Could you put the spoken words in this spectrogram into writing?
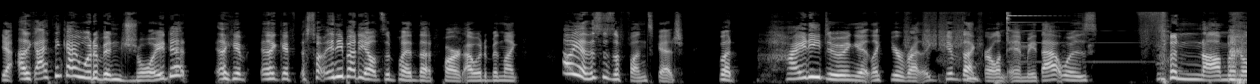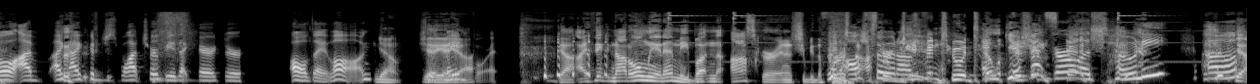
Yeah, like I think I would have enjoyed it. Like if like if so anybody else had played that part, I would have been like, "Oh yeah, this is a fun sketch." But Heidi doing it, like you're right, like give that girl an Emmy. That was phenomenal. I I, I could just watch her be that character all day long. Yeah. She Yeah, yeah, made yeah. for it. Yeah, I think not only an Emmy, but an Oscar, and it should be the And first Oscar Oscar. given to a And television give that girl sketch. a Tony. Um, Yeah.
